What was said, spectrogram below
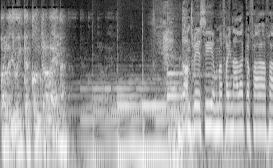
per la lluita contra l'ELA. Doncs bé, sí, una feinada que fa, fa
